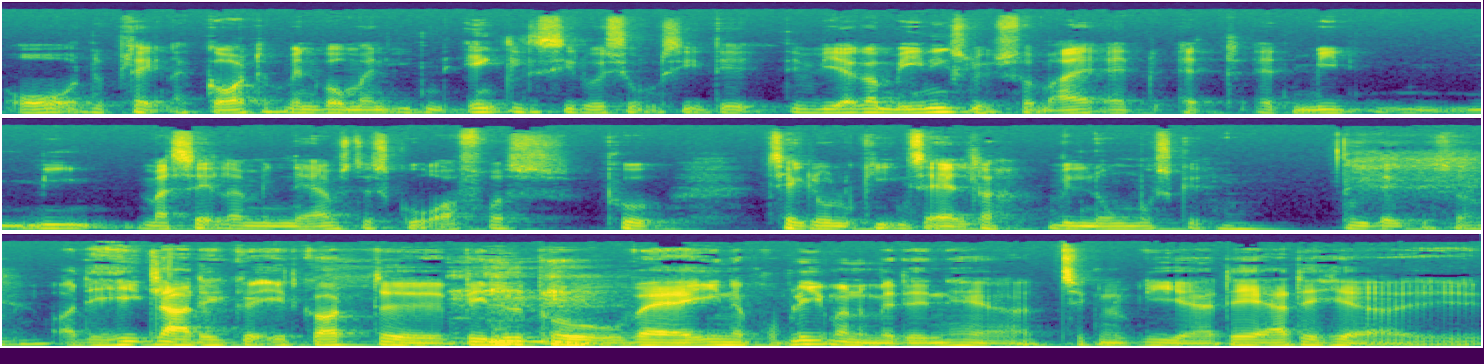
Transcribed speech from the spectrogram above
overordnet plan er godt, men hvor man i den enkelte situation siger, det, det virker meningsløst for mig, at, at, at min, min, mig selv og min nærmeste skulle ofres på teknologiens alter, vil nogen måske mm. udlægge som. Og det er helt klart et, et godt øh, billede på, hvad en af problemerne med den her teknologi er. Det er det her øh,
